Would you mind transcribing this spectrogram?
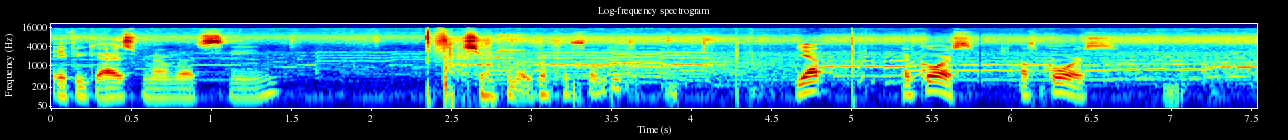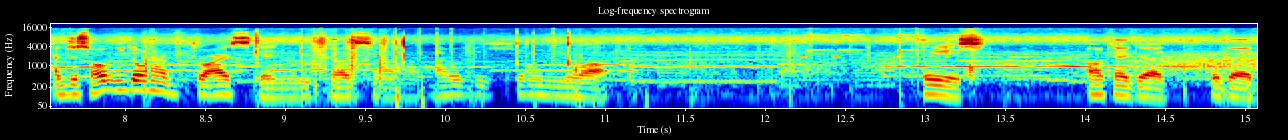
If you guys remember that scene. Sure, remember something? Yep, of course, of course. I just hope you don't have dry skin because uh, I would be healing you up. Please. Okay, good. We're good.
